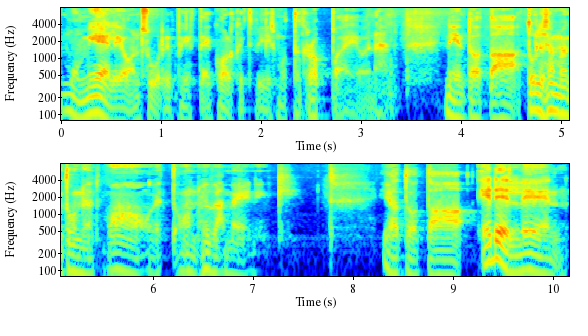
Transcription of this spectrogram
mun mieli on suurin piirtein 35, mutta kroppa ei ole enää. Niin tota, tuli semmoinen tunne, että vau, että on hyvä meininki. Ja tota, edelleen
